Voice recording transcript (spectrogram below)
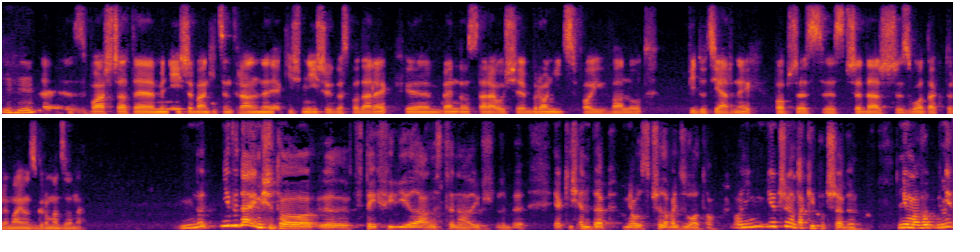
mhm. E, zwłaszcza te mniejsze banki centralne jakichś mniejszych gospodarek, e, będą starały się bronić swoich walut fiducjarnych poprzez sprzedaż złota, które mają zgromadzone. No, nie wydaje mi się to w tej chwili realny scenariusz, żeby jakiś NBP miał sprzedawać złoto. Oni nie czują takiej potrzeby. Nie ma, nie,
